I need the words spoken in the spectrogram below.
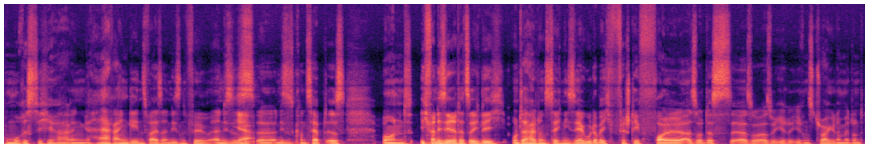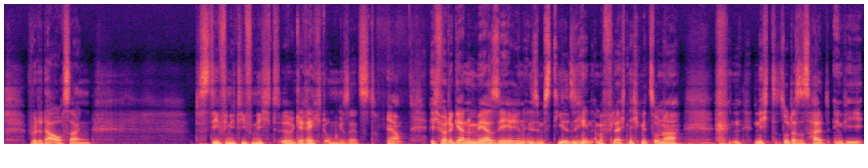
humoristische Heran- Herangehensweise an diesen Film, an dieses, Ja. äh, an dieses Konzept ist. Und ich fand die Serie tatsächlich unterhaltungstechnisch sehr gut, aber ich verstehe voll, also das, also, also ihre, ihren Struggle damit und würde da auch sagen, das ist definitiv nicht äh, gerecht umgesetzt. Ja, ich würde gerne mehr Serien in diesem Stil sehen, aber vielleicht nicht mit so einer, nicht so, dass es halt irgendwie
